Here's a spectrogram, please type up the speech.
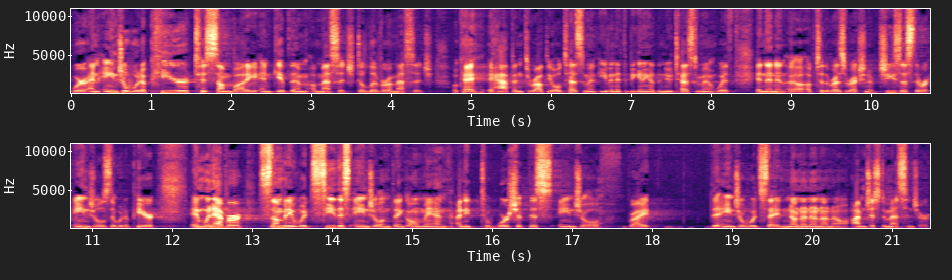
where an angel would appear to somebody and give them a message, deliver a message. Okay? It happened throughout the Old Testament, even at the beginning of the New Testament, with, and then in, uh, up to the resurrection of Jesus, there were angels that would appear. And whenever somebody would see this angel and think, oh man, I need to worship this angel, right? The angel would say, no, no, no, no, no, I'm just a messenger.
